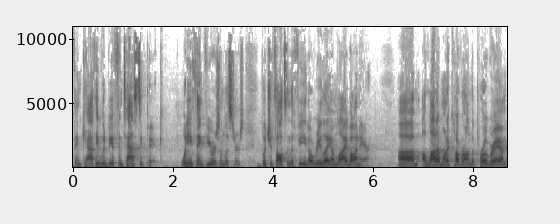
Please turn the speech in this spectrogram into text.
think Kathy would be a fantastic pick. What do you think, viewers and listeners? Put your thoughts in the feed. I'll relay them live on air. Um, a lot I want to cover on the program,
